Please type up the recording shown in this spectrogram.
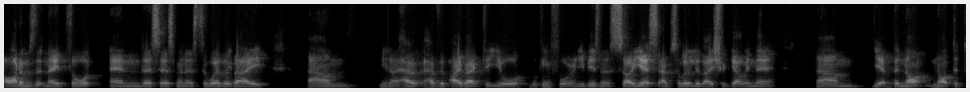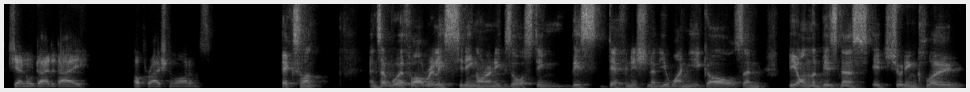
items that need thought and assessment as to whether they um, you know have, have the payback that you're looking for in your business so yes absolutely they should go in there um, yeah but not not the general day-to-day operational items excellent and so worthwhile really sitting on and exhausting this definition of your one year goals. And beyond the business it should include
